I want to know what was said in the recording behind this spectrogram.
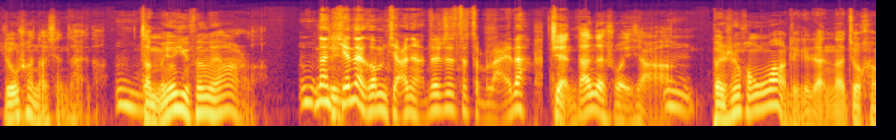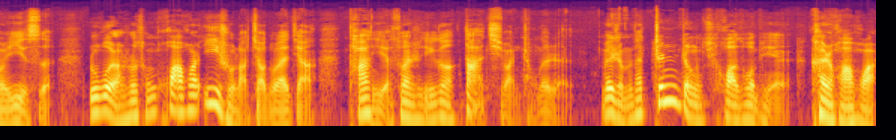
流传到现在的，嗯，怎么又一分为二了？嗯那你现在给我们讲讲，这这这怎么来的？简单的说一下啊，嗯本身黄公望这个人呢就很有意思。如果要说从画画艺术了角度来讲，他也算是一个大器晚成的人。为什么他真正去画作品、开始画画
